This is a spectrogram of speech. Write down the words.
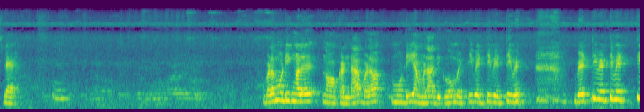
അല്ലേ ഇവളെ മുടി നിങ്ങൾ നോക്കണ്ട. ഇവളെ മുടി നമ്മൾ അധികവും വെട്ടി വെട്ടി വെട്ടി വെട്ടി വെട്ടി വെട്ടി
